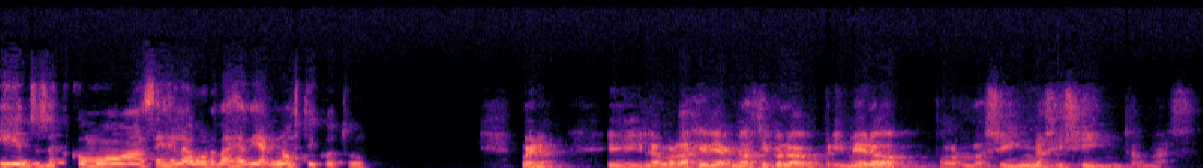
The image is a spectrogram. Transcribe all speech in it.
¿Y entonces cómo haces el abordaje diagnóstico tú? Bueno, eh, el abordaje diagnóstico lo hago primero por los signos y síntomas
